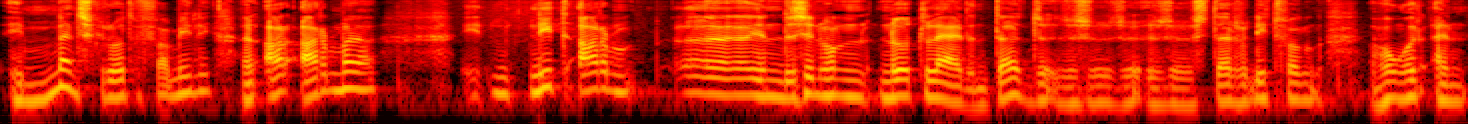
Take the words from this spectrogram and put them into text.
immens grote familie. Een ar- arme... Niet arm eh, in de zin van noodlijdend. Hè. Ze, ze, ze, sterven niet van honger en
